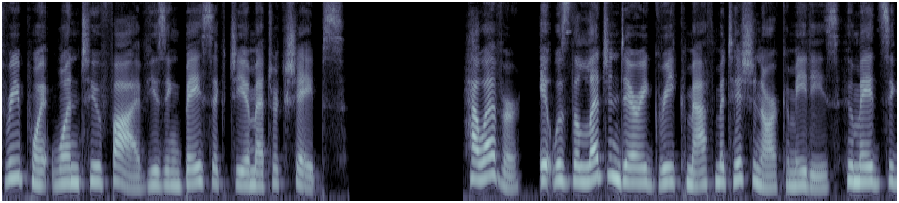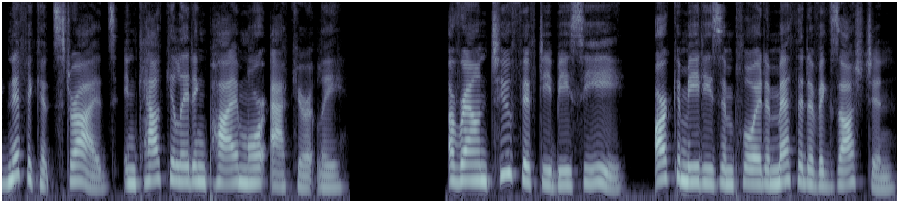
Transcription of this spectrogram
3.125 using basic geometric shapes. However, it was the legendary Greek mathematician Archimedes who made significant strides in calculating pi more accurately. Around 250 BCE, Archimedes employed a method of exhaustion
